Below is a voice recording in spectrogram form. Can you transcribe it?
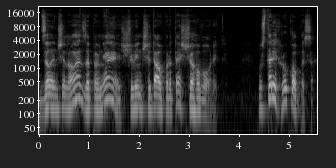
Дзеленчинога запевняє, що він читав про те, що говорить. У старих рукописах.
